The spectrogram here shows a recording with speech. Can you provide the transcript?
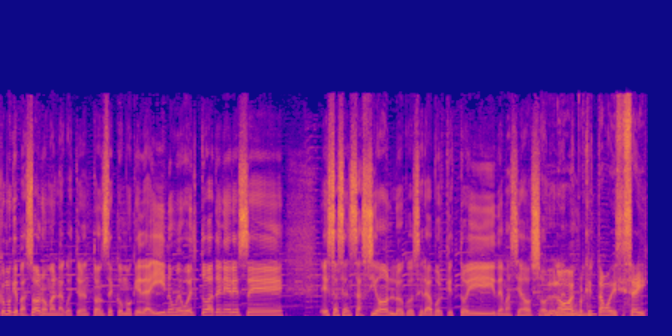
como que pasó nomás la cuestión. Entonces, como que de ahí no me he vuelto a tener ese esa sensación, loco. ¿Será porque estoy demasiado solo? en no, el es porque estamos 16.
